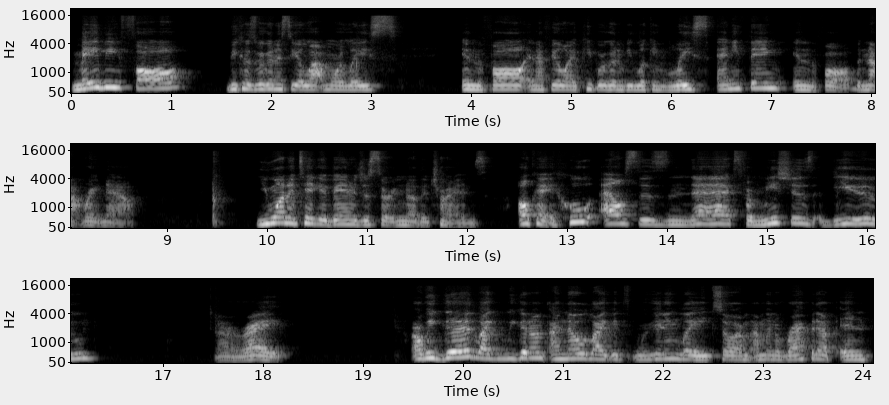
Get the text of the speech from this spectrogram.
Maybe fall because we're to see a lot more lace in the fall and I feel like people are to be looking lace anything in the fall, but not right now. You want to take advantage of certain other trends. Okay, who else is next for Nisha's view? All right. Are we good? Like we good on I know like it's we're getting late, so I'm I'm gonna wrap it up and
